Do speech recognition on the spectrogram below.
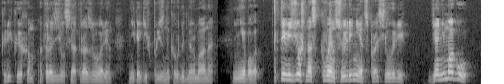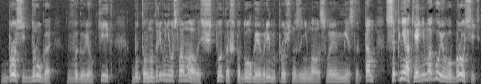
Крик эхом отразился от развалин. Никаких признаков Добермана не было. «Так ты везешь нас к Венсу или нет?» – спросил Рик. «Я не могу бросить друга», – выговорил Кейт – будто внутри у него сломалось что-то, что долгое время прочно занимало свое место. Там сыпняк, я не могу его бросить.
